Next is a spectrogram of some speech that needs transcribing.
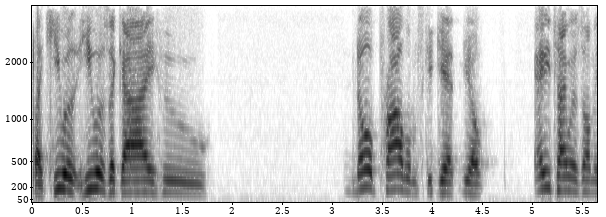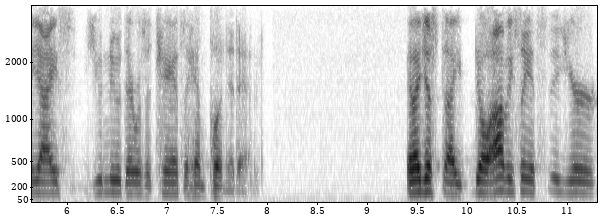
Like he was he was a guy who no problems could get, you know, anytime he was on the ice, you knew there was a chance of him putting it in. And I just I you know, obviously it's you're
